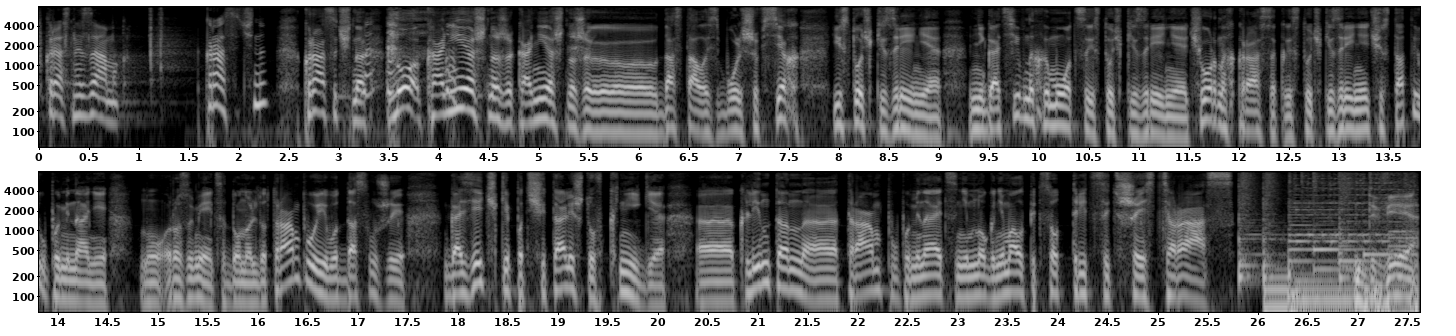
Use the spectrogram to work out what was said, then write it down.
в Красный замок. Красочно. Красочно. Но, конечно же, конечно же, э, досталось больше всех и с точки зрения негативных эмоций, и с точки зрения черных красок, и с точки зрения чистоты упоминаний, ну, разумеется, Дональду Трампу. И вот досужие газетчики подсчитали, что в книге э, Клинтон э, Трамп упоминается ни много ни мало 536 раз. Две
